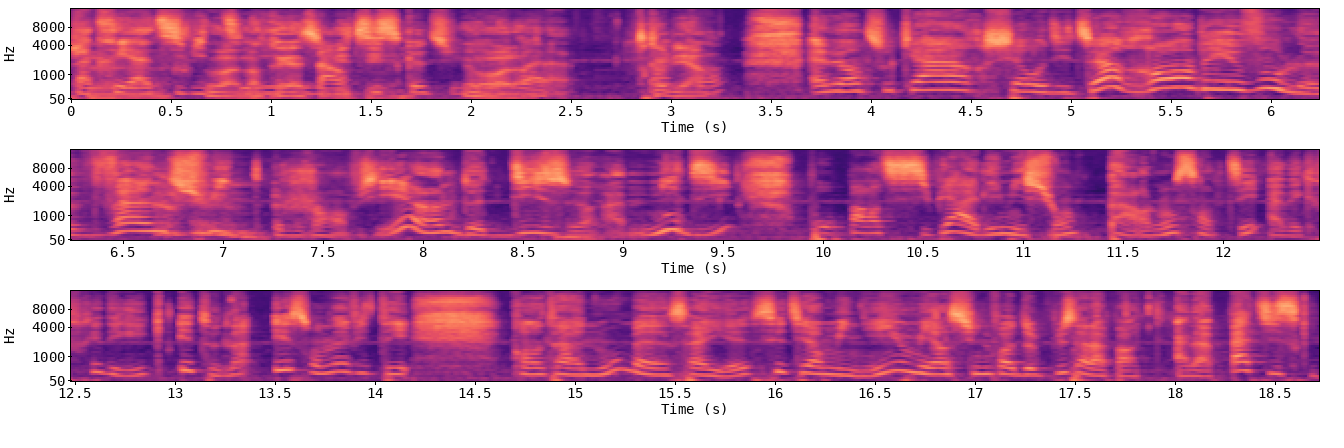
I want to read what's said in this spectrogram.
Ta je- créativité, voilà, ma créativité. l'artiste que tu es. Voilà. Très bien. Eh bien, en tout cas, chers auditeurs, rendez-vous le 28 janvier hein, de 10h à midi pour participer à l'émission Parlons Santé avec Frédéric Etena et son invité. Quant à nous, ben, ça y est, c'est terminé. Merci une fois de plus à la, pâtisserie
